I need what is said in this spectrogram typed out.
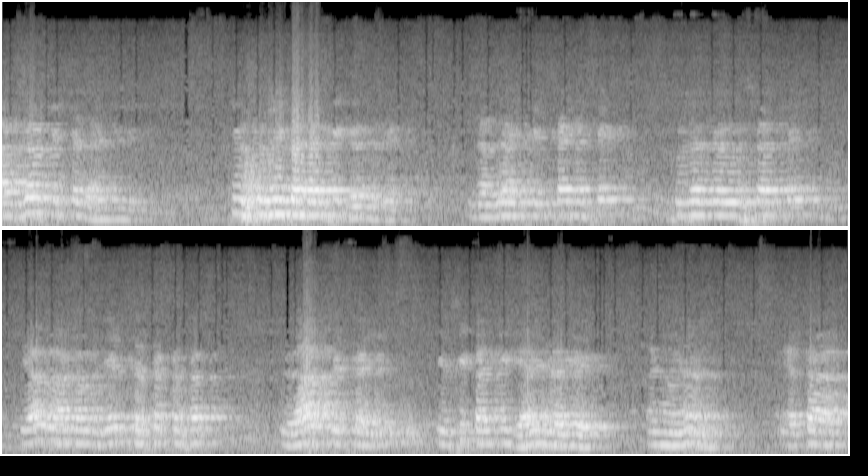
अर्धवट तिथे झालेली. ती सुरू करण्याची गरज आहे. दादा शिक्षण असेल पुनर्व्यवस्था असेल या भागामध्ये त्याचा कसा लाभ देता येईल याची काळजी घ्यावी लागेल. आणि म्हणून आता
